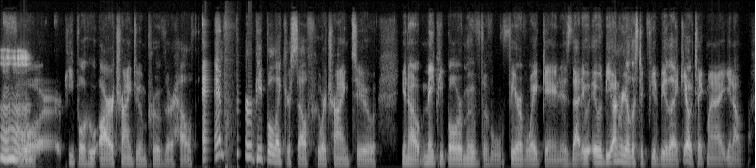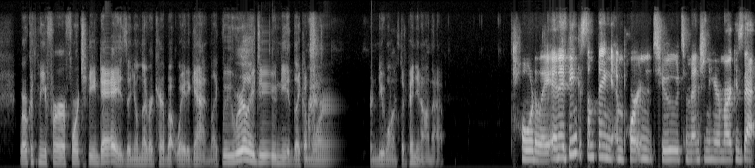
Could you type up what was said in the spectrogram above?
mm-hmm. for people who are trying to improve their health and for people like yourself who are trying to, you know, make people remove the fear of weight gain is that it, it would be unrealistic for you to be like, yo, take my, you know, work with me for 14 days and you'll never care about weight again. Like we really do need like a more nuanced opinion on that. Totally. And I think something important to to mention here, Mark, is that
